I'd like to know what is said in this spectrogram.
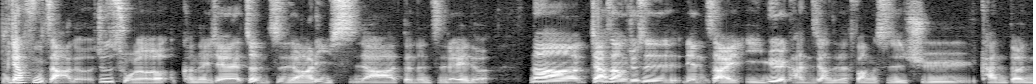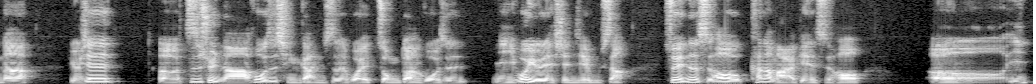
比较复杂的，就是除了可能一些政治啊、历史啊等等之类的。那加上就是连载以月刊这样子的方式去刊登，那有些呃资讯啊，或者是情感真的会中断，或者是你会有点衔接不上。所以那时候看到马来片的时候，呃，以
